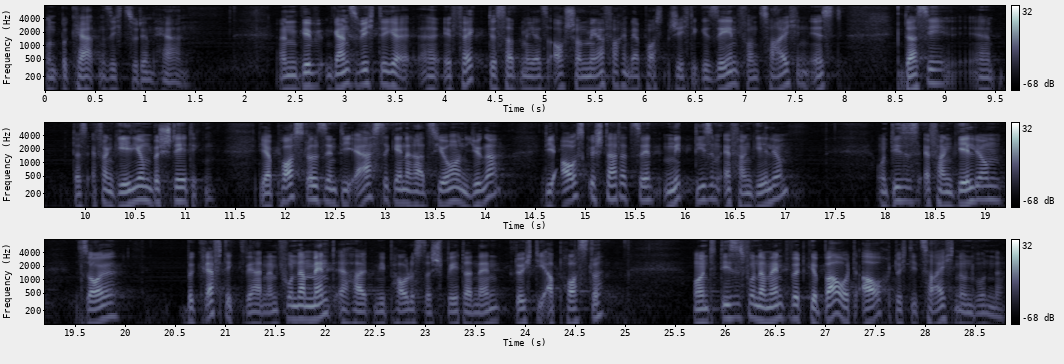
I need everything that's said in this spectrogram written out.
und bekehrten sich zu dem Herrn. Ein ganz wichtiger äh, Effekt, das hat man jetzt auch schon mehrfach in der Apostelgeschichte gesehen, von Zeichen ist, dass sie äh, das Evangelium bestätigen. Die Apostel sind die erste Generation Jünger, die ausgestattet sind mit diesem Evangelium. Und dieses Evangelium soll bekräftigt werden, ein Fundament erhalten, wie Paulus das später nennt, durch die Apostel. Und dieses Fundament wird gebaut auch durch die Zeichen und Wunder.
